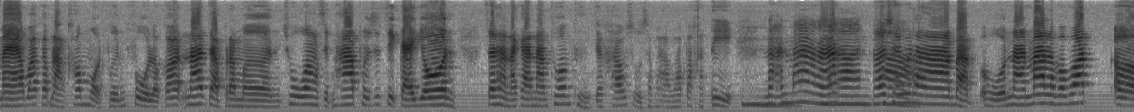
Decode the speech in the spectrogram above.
แม้ว่ากำลังเข้าโหมดฟื้นฟู แล้วก็น่าจะประเมินช่วง 15 พฤศจิกายน สถานการณ์น้ำท่วมถึงจะเข้าสู่สภาวะปกติอืมนานมากนะนานค่ะแล้วใช้เวลาแบบโอ้โหนานมากแล้วเพราะว่าเอ่อ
